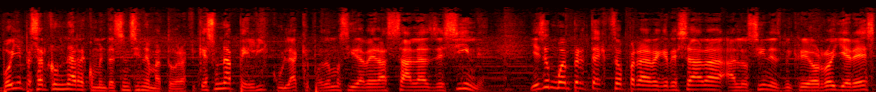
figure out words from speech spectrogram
voy a empezar con una recomendación cinematográfica. Es una película que podemos ir a ver a salas de cine. Y es un buen pretexto para regresar a, los cines, mi querido Roger. Es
